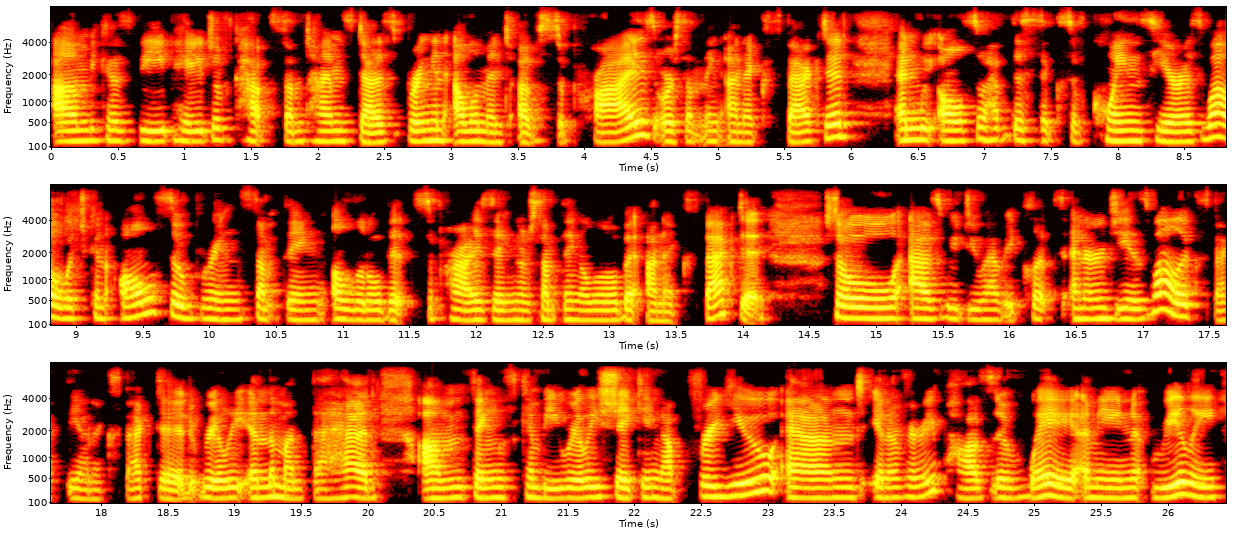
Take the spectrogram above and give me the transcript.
um, because the Page of Cups sometimes does bring an element of surprise or something unexpected. And we also have the Six of Coins here as well, which can also bring something a little bit surprising or something a little bit unexpected. So, as we do have eclipse energy as well, expect the unexpected really in the month ahead. Um, things can be really shaking up for you and in a very positive way. I mean, really,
